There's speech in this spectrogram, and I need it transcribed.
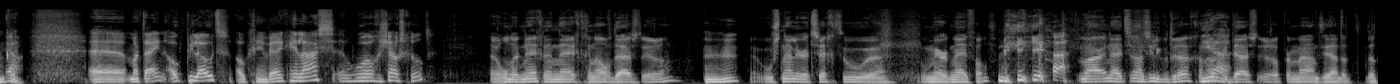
Okay. Ja. Uh, Martijn, ook piloot, ook geen werk helaas. Uh, hoe hoog is jouw schuld? Uh, 199.500 euro. Mm -hmm. Hoe sneller je het zegt, hoe, uh, hoe meer het meevalt. ja. Maar nee, het is een aanzienlijk bedrag. En ja. die 1000 euro per maand, ja, dat, dat,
